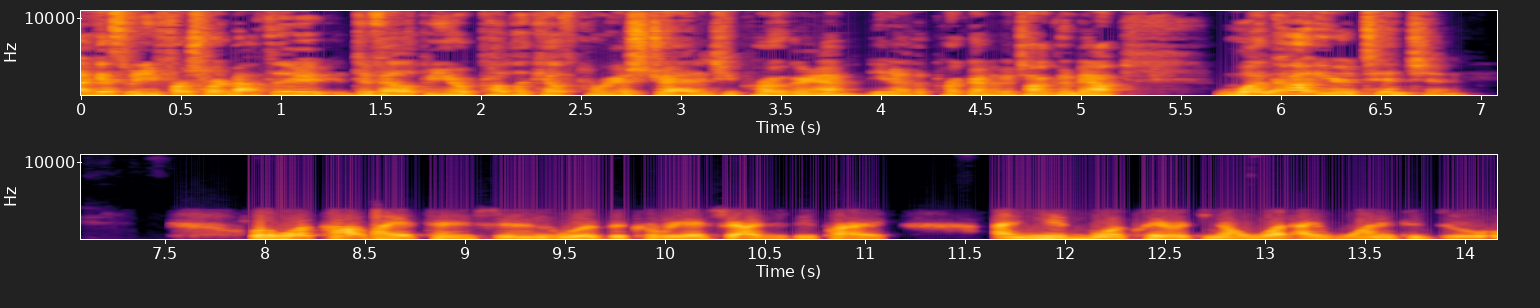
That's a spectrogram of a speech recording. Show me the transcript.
I guess when you first heard about the developing your public health career strategy program, you know, the program that we're talking mm-hmm. about, what yeah. caught your attention? Well, what caught my attention was the career strategy part. I needed more clarity on what I wanted to do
